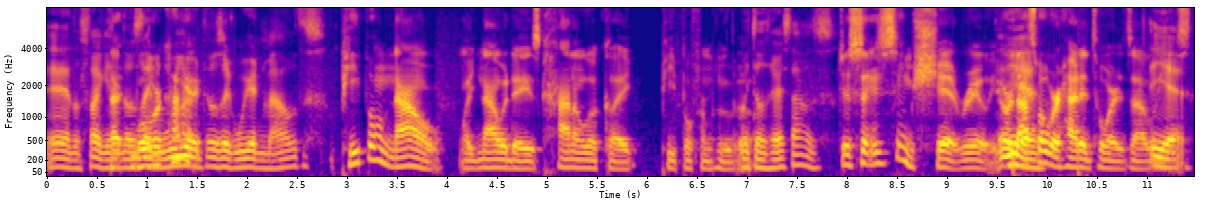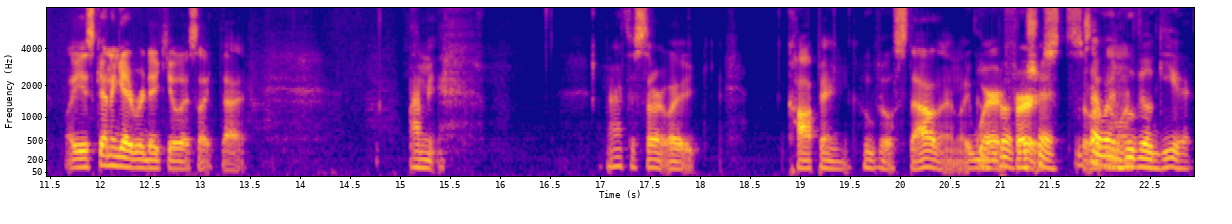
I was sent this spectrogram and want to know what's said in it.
Yeah, those fucking, That- those well, like kinda- weird, those like weird mouths People now, like nowadays, kind of look like people from Whoville. with those hairstyles. Just the same shit, really. Or that's what we're headed towards, at least. Yeah. Like it's gonna get ridiculous like that. I mean, I'm gonna have to start like copying Whoville style then, like oh, wear Oh, bro, it first. sure. so start wearing Whoville gear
